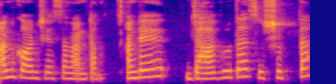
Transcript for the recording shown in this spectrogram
అన్కాన్షియస్ అని అంటాం. అంటే జాగృత సుషుప్త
